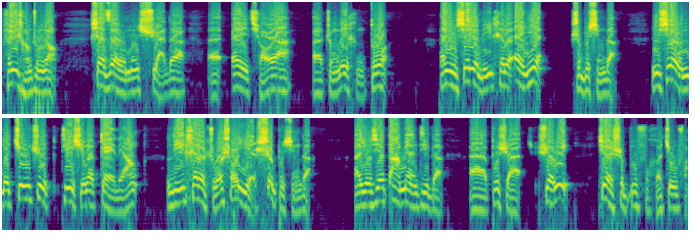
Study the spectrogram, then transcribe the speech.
非常重要。现在我们选的呃艾条呀，呃种类很多，还有些呢离开了艾叶是不行的。有些我们的灸具进行了改良，离开了灼烧也是不行的，啊，有些大面积的，呃，不选穴位，这是不符合灸法。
